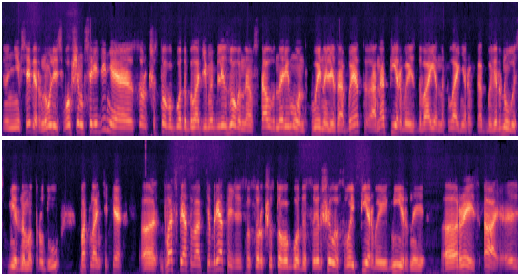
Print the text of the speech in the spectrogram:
не все вернулись. В общем, в середине 46 -го года была демобилизована, встал на ремонт Куин Элизабет. Она первая из довоенных лайнеров как бы вернулась к мирному труду в Атлантике. 25 э, октября 1946 года совершила свой первый мирный э, рейс. А, э,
